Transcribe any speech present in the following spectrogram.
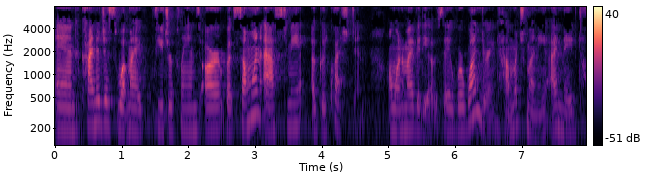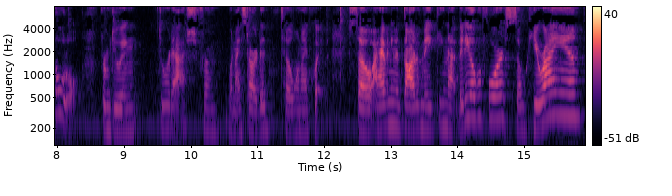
and kind of just what my future plans are. But someone asked me a good question on one of my videos. They were wondering how much money I made total from doing DoorDash from when I started till when I quit. So I haven't even thought of making that video before. So here I am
